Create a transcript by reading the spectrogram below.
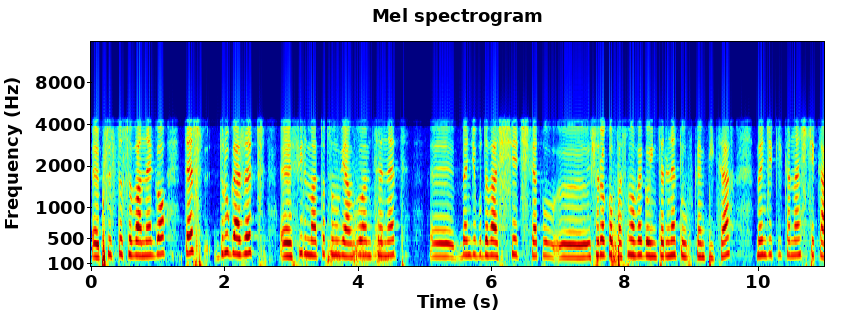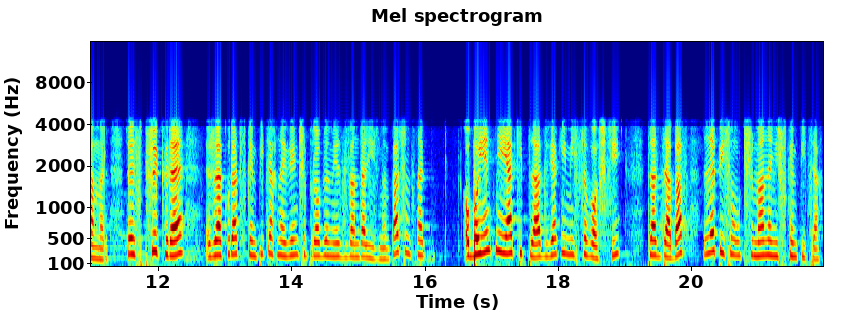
e, przystosowanego. Też druga rzecz, e, firma, to co mówiłam, WMC.net, e, będzie budowała sieć światło, szerokopasmowego internetu w Kępicach. Będzie kilkanaście kamer. To jest przykre, że akurat w Kępicach największy problem jest z wandalizmem. Patrząc na obojętnie jaki plac, w jakiej miejscowości, plac zabaw, lepiej są utrzymane niż w Kępicach.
